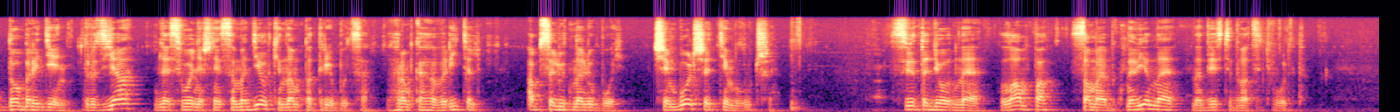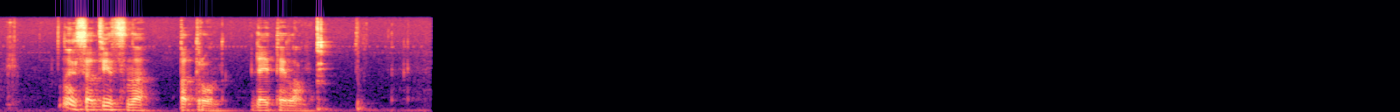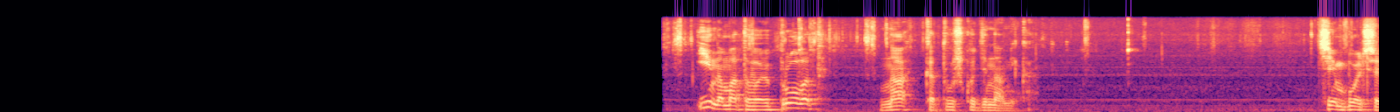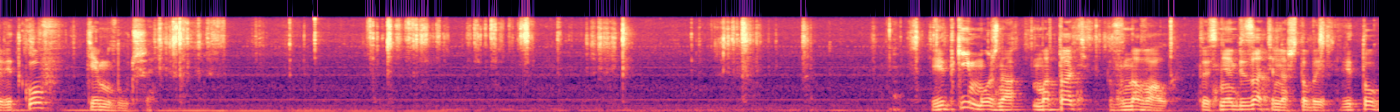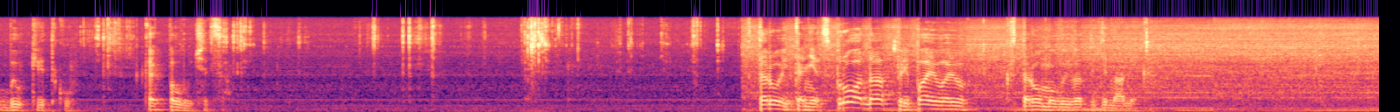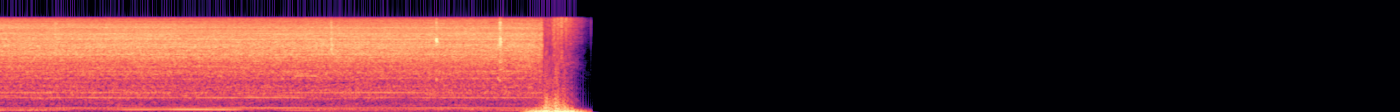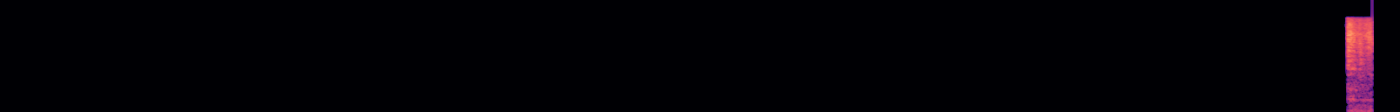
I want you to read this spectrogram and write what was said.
Добрый день, друзья! Для сегодняшней самоделки нам потребуется громкоговоритель, абсолютно любой. Чем больше, тем лучше. Светодиодная лампа, самая обыкновенная, на 220 вольт. Ну и, соответственно, патрон для этой лампы. И наматываю провод на катушку динамика. Чем больше витков, тем лучше. Витки можно мотать в навал. То есть не обязательно, чтобы виток был к витку. Как получится. Второй конец провода припаиваю к второму выводу динамика.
